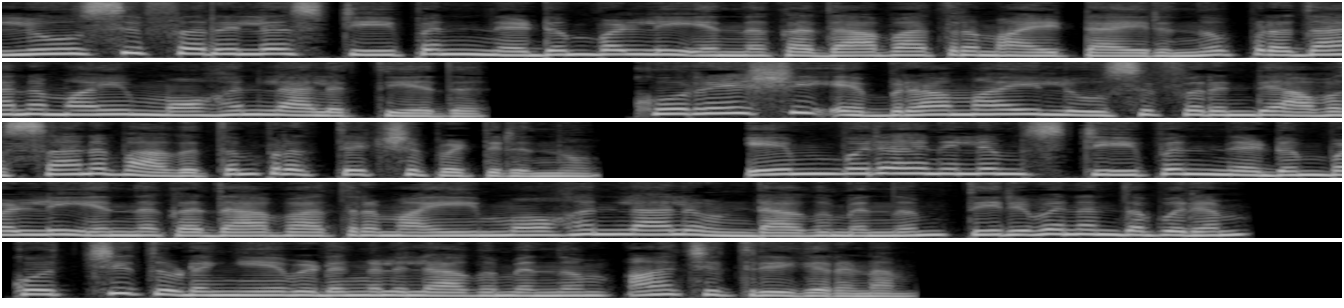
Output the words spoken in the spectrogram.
ലൂസിഫറിൽ സ്റ്റീഫൻ നെടുമ്പള്ളി എന്ന കഥാപാത്രമായിട്ടായിരുന്നു പ്രധാനമായും മോഹൻലാലെത്തിയത് കുറേഷി എബ്രാമായി ലൂസിഫറിന്റെ അവസാന ഭാഗത്തും പ്രത്യക്ഷപ്പെട്ടിരുന്നു. എമ്പുരാനിലും സ്റ്റീഫൻ നെടുമ്പള്ളി എന്ന കഥാപാത്രമായി മോഹൻലാൽ ഉണ്ടാകുമെന്നും തിരുവനന്തപുരം കൊച്ചി തുടങ്ങിയവിടങ്ങളിലാകുമെന്നും ആ ചിത്രീകരണം.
